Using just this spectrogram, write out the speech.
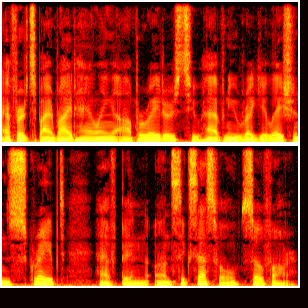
Efforts by ride hailing operators to have new regulations scraped have been unsuccessful so far.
